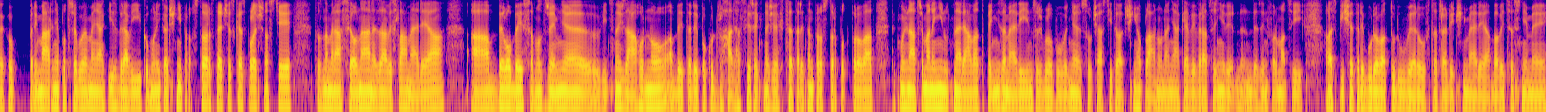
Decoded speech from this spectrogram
jako primárně potřebujeme nějaký zdravý komunikační prostor v té české společnosti, to znamená silná nezávislá média. A bylo by samozřejmě víc než záhodno, aby tedy pokud vláda si řekne, že chce tady ten prostor podporovat, tak možná třeba není nutné dávat peníze médiím, což bylo původně součástí toho akčního plánu na nějaké vyvracení dezinformací, ale spíše tedy budovat tu důvěru v té tradiční média, bavit se s nimi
